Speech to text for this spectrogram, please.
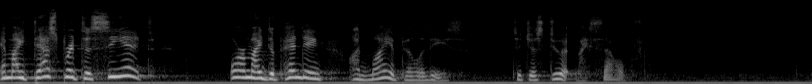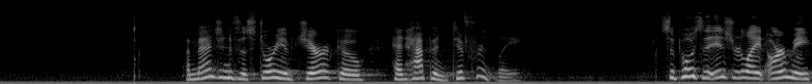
Am I desperate to see it? Or am I depending on my abilities to just do it myself? Imagine if the story of Jericho had happened differently. Suppose the Israelite army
